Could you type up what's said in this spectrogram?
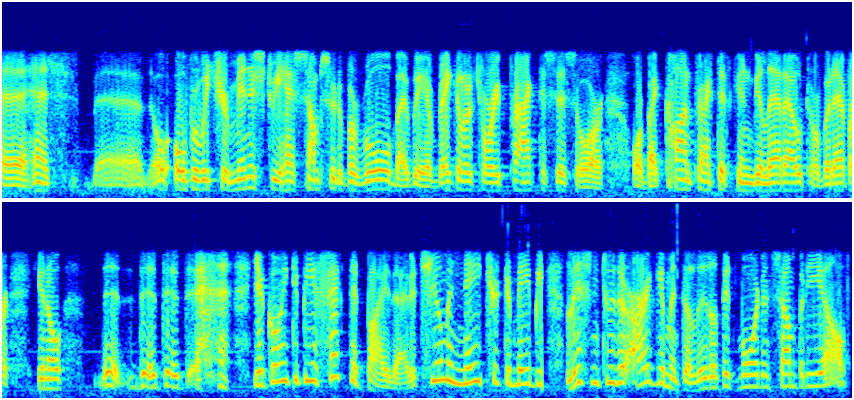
uh, has uh, over which your ministry has some sort of a role by way of regulatory practices or or by contract that can be let out or whatever, you know, the, the, the, you're going to be affected by that. It's human nature to maybe listen to their argument a little bit more than somebody else.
